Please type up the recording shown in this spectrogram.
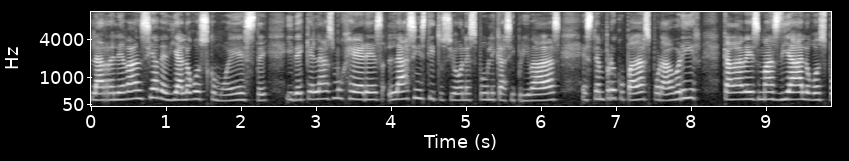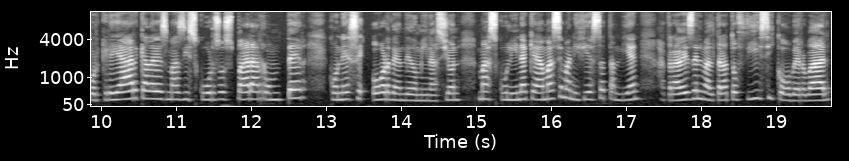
la relevancia de diálogos como este y de que las mujeres, las instituciones públicas y privadas estén preocupadas por abrir cada vez más diálogos, por crear cada vez más discursos para romper con ese orden de dominación masculina que además se manifiesta también a través del maltrato físico o verbal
